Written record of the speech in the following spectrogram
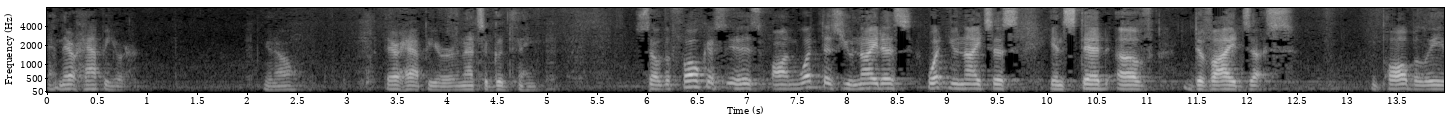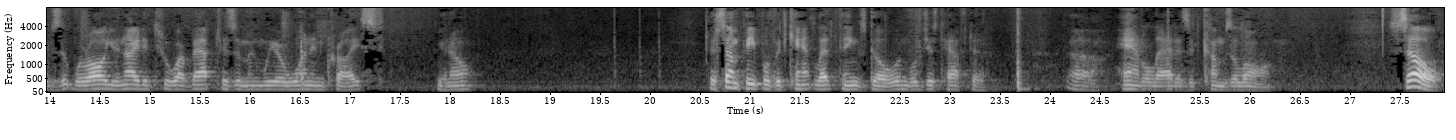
And they're happier. You know? They're happier, and that's a good thing. So the focus is on what does unite us, what unites us instead of divides us. And Paul believes that we're all united through our baptism and we are one in Christ, you know? There's some people that can't let things go, and we'll just have to uh, handle that as it comes along. So,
